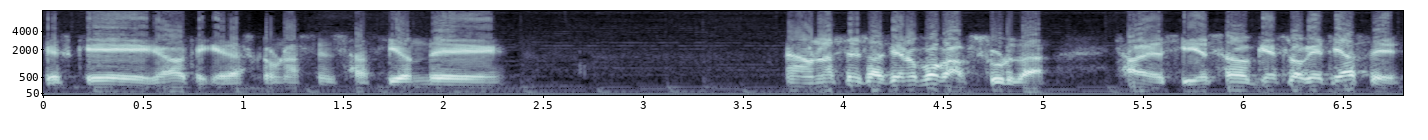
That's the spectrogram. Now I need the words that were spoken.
que es que, claro, te quedas con una sensación de... Una sensación un poco absurda, ¿sabes? Y eso, ¿qué es lo que te hace?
